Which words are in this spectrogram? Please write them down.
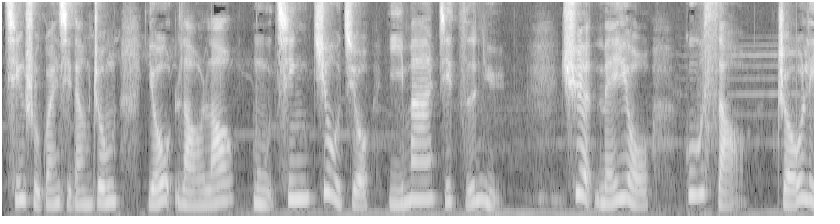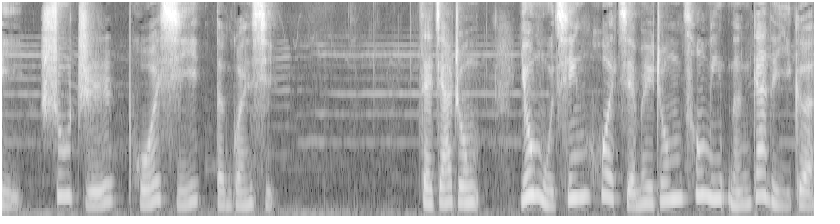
亲属关系当中有姥姥、母亲、舅舅、姨妈及子女，却没有姑嫂、妯娌、叔侄、婆媳等关系。在家中，有母亲或姐妹中聪明能干的一个，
